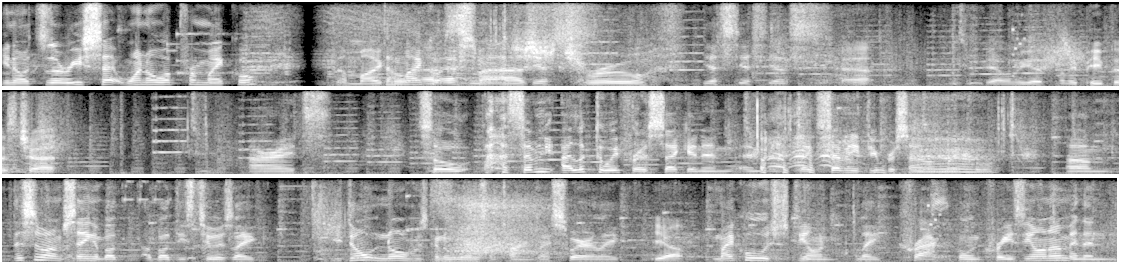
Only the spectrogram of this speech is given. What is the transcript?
you know, it's the reset 1-0 up from Michael. The Michael, Michael F F smash, smash. yes. True. Yes, yes, yes. Yeah. Yeah. Let me get. Let me peep this chat. All right. So 70. I looked away for a second, and, and like 73% on Michael. Um, this is what I'm saying about about these two is like, you don't know who's gonna win sometimes. I swear. Like Yeah. Michael would just be on like crack, going crazy on him, and then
